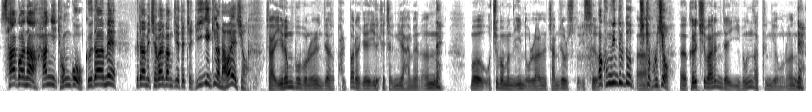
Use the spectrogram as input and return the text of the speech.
사과나 항의 경고 그 다음에 그 다음에 재발 방지의 대책 이 얘기가 나와야죠. 자 이런 부분을 이제 발빠르게 이렇게 정리하면은 네. 뭐 어찌 보면 이 논란을 잠재울 수도 있어요. 아 국민들도 어, 지켜보죠. 어, 그렇지만은 이제 이번 같은 경우는 네.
